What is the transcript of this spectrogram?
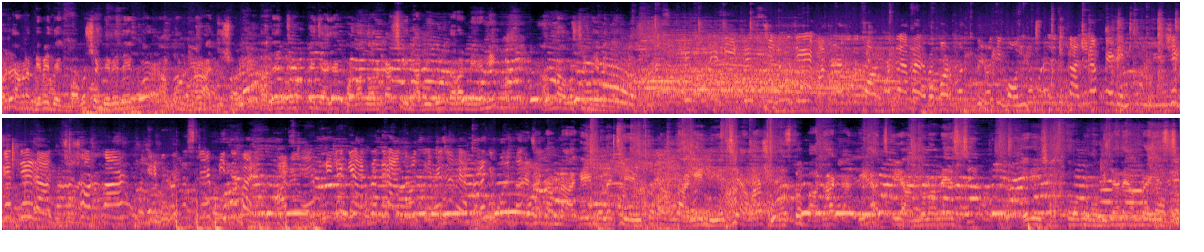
ওটা আমরা ভেবে দেখব অবশ্যই ভেবে দেখব। আমরা মনে রাজ্য সরকার তাদের পক্ষে যা যা করা দরকার সেই দাবিগুলো তারা মেনে নিক। আমরা অবশ্যই ভেবে দেখব। কর্মবিরতি বন্ধ করে যদি কাজে না ফেরেন সেক্ষেত্রে রাজ্য সরকার এর বিরুদ্ধে স্টেপ নিতে পারে। সমস্ত বাধা কাটিয়ে আজকে এই আন্দোলনে এসেছি। এই স্বাস্থ্য ভবন অভিযানে আমরা এসেছি।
